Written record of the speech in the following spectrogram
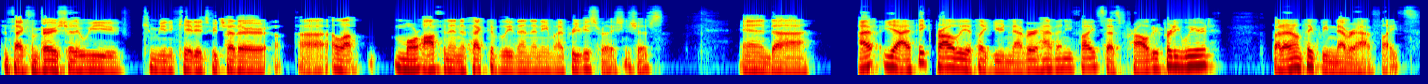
in fact, I'm very sure that we've communicated to each other uh, a lot more often and effectively than any of my previous relationships. And uh, I, yeah, I think probably if like you never have any fights, that's probably pretty weird. But I don't think we never have fights.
